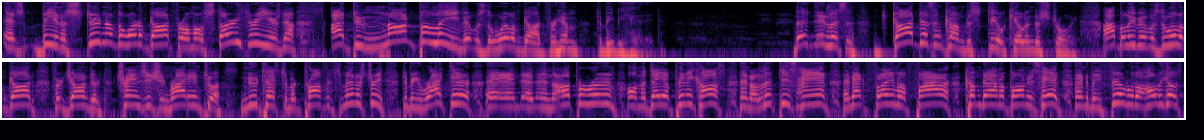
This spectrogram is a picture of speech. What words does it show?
as being a student of the Word of God for almost 33 years now, I do not believe it was the will of God for him to be beheaded. Listen, God doesn't come to steal, kill, and destroy. I believe it was the will of God for John to transition right into a New Testament prophet's ministry, to be right there in, in, in, the upper room on the day of Pentecost, and to lift his hand and that flame of fire come down upon his head, and to be filled with the Holy Ghost,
